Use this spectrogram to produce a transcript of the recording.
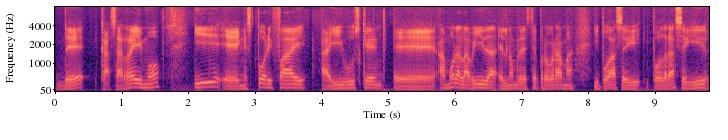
de Casa Reimo. Y en Spotify, ahí busquen eh, Amor a la Vida, el nombre de este programa, y podrá seguir, podrá seguir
